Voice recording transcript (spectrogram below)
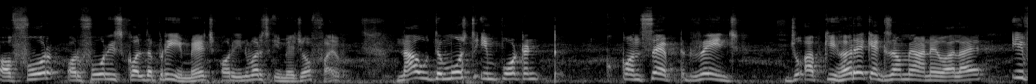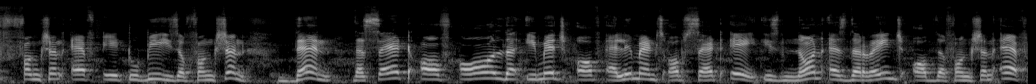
of four और four is called the preimage और inverse image of five now the most important concept range जो आपकी हर एक एग्ज़ाम में आने वाला है if function f a to b is a function, then the set of all the image of elements of set a is known as the range of the function f.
